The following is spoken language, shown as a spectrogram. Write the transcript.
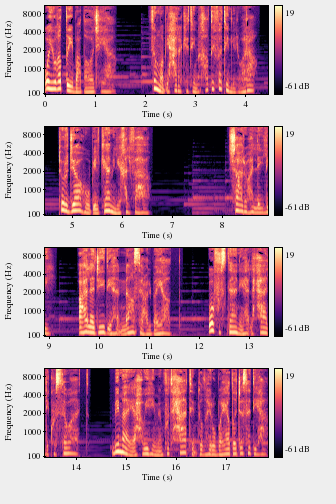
ويغطي بعض وجهها ثم بحركة خاطفة للوراء ترجعه بالكامل خلفها. شعرها الليلي على جيدها الناصع البياض وفستانها الحالك السواد بما يحويه من فتحات تظهر بياض جسدها.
